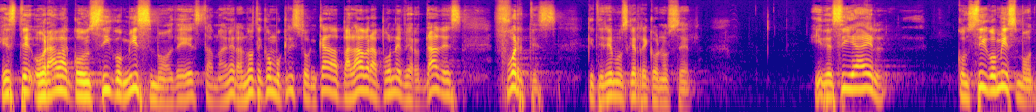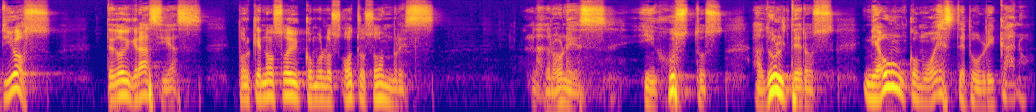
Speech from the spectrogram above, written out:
Este oraba consigo mismo de esta manera. Note cómo Cristo en cada palabra pone verdades fuertes que tenemos que reconocer. Y decía él consigo mismo, Dios, te doy gracias porque no soy como los otros hombres, ladrones, injustos, adúlteros, ni aún como este publicano.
